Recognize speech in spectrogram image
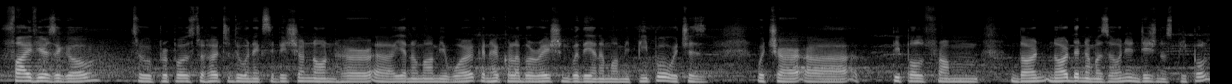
five years ago to propose to her to do an exhibition on her uh, Yanomami work and her collaboration with the Yanomami people, which is, which are uh, people from northern Amazonia, indigenous people,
